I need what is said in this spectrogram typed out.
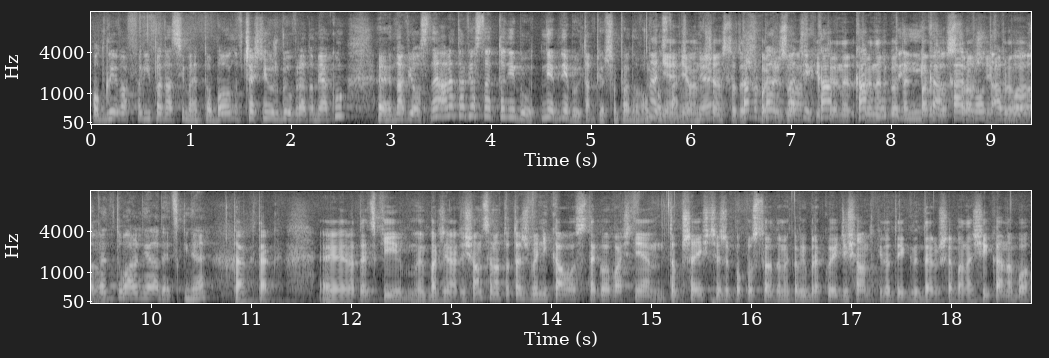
odgrywa Felipe Nascimento, bo on wcześniej już był w Radomiaku e, na wiosnę, ale ta wiosna to nie był, nie, nie był tam pierwszoplanową No nie, postacią. nie, on często też wchodził z ławki, trener- trener go tak bardzo Ka- ostrożnie albo ewentualnie Radecki, nie? Tak, tak. E, Radecki bardziej na dziesiątce, no to też wynikało z tego właśnie to przejście, że po prostu Radomikowi brakuje dziesiątki do tej gry Dariusza Banasika, no bo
